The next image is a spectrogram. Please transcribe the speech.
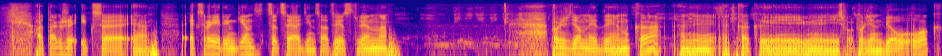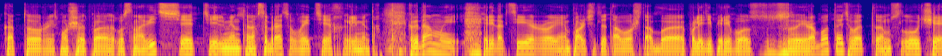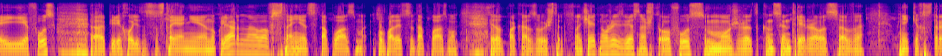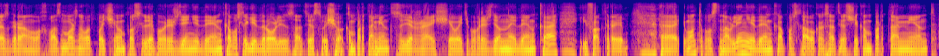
а также X-ray э, рентген CC1, соответственно. Поврежденные ДНК, как и поврежден белок, который сможет восстановить эти элементы, собирается в этих элементах. Когда мы редактируем парчи для того, чтобы полидиперибозы работать, в этом случае фуз э, переходит из состояния нуклеарного в состояние цитоплазмы, попадает в цитоплазму. Это показывает, что это означает, но уже известно, что фуз может концентрироваться в неких стресс-гранулах. Возможно, вот почему после повреждений ДНК, после гидролиза соответствующего компортамента, содержащего эти поврежденные ДНК и факторы э, ремонта, восстановления ДНК после того, как соответствующий компортамент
